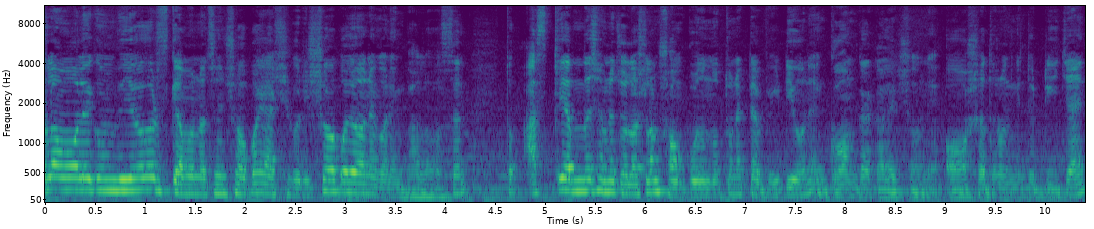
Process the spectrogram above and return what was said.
আসসালামু আলাইকুম ভিউয়ার্স কেমন আছেন সবাই? আশা করি সকলে অনেক অনেক ভালো আছেন। তো আজকে আপনাদের সামনে চলে আসলাম সম্পূর্ণ নতুন একটা ভিডিও নিয়ে, গঙ্গা কালেকশন নিয়ে। অসাধারণ কিন্তু ডিজাইন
